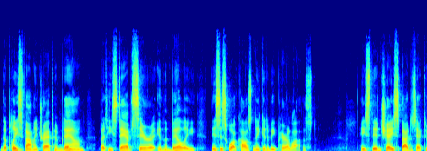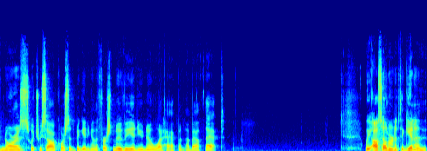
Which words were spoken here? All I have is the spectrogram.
The police finally trap him down, but he stabs Sarah in the belly. This is what caused Nika to be paralyzed. He's then chased by Detective Norris, which we saw, of course, at the beginning of the first movie, and you know what happened about that. We also learn at the beginning,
